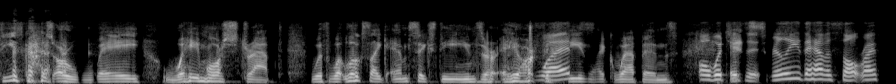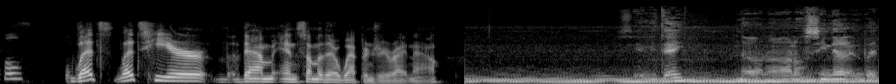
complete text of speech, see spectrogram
these guys are way, way more strapped with what looks like M16s or AR-15 like weapons. Oh, which is it? Really? They have assault rifles? let's let's hear them and some of their weaponry right now. See anything? No, no, I don't see nothing. But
